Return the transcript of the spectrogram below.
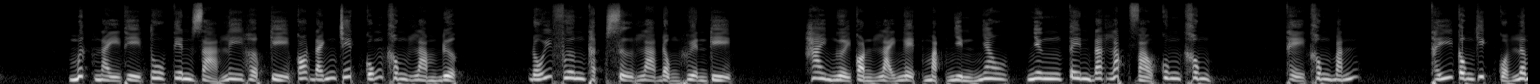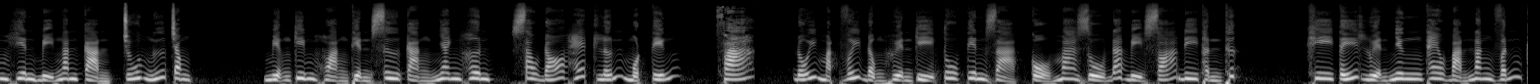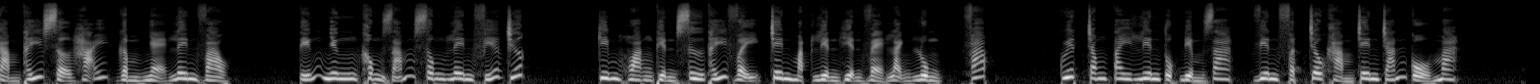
Mức này thì tu tiên giả ly hợp kỳ có đánh chết cũng không làm được. Đối phương thật sự là động huyền kỳ. Hai người còn lại nghệt mặt nhìn nhau, nhưng tên đã lắp vào cung không. Thể không bắn. Thấy công kích của Lâm Hiên bị ngăn cản, chú ngữ trong. Miệng kim hoàng thiền sư càng nhanh hơn, sau đó hét lớn một tiếng, phá. Đối mặt với đồng huyền kỳ tu tiên giả, cổ ma dù đã bị xóa đi thần thức. Khi tế luyện nhưng theo bản năng vẫn cảm thấy sợ hãi gầm nhẹ lên vào. Tiếng nhưng không dám xông lên phía trước. Kim Hoàng Thiền Sư thấy vậy trên mặt liền hiện vẻ lạnh lùng, pháp. Quyết trong tay liên tục điểm ra, viên Phật châu khảm trên trán cổ ma.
